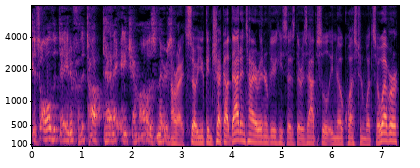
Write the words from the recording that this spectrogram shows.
it's all the data for the top 10 HMOs. And there's. All right. So you can check out that entire interview. He says there is absolutely no question whatsoever.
